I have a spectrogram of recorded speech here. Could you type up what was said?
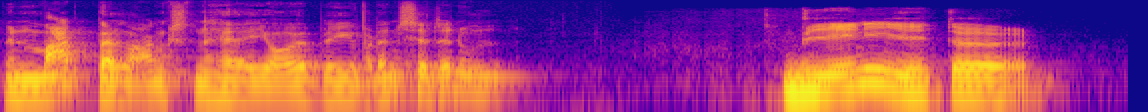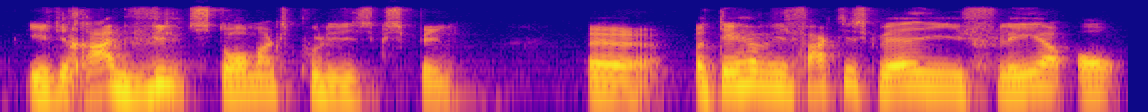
Men magtbalancen her i øjeblikket, hvordan ser den ud? Vi er inde i et, øh, i et ret vildt stormagtspolitisk spil. Øh, og det har vi faktisk været i flere år,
